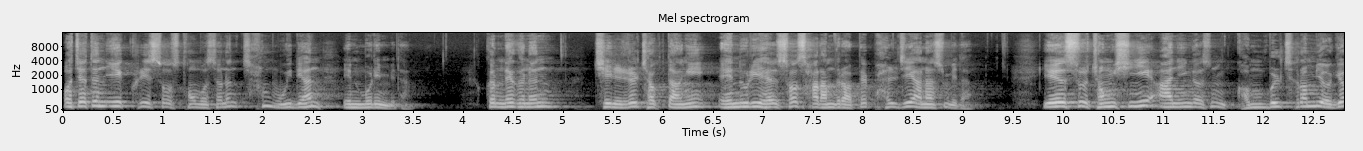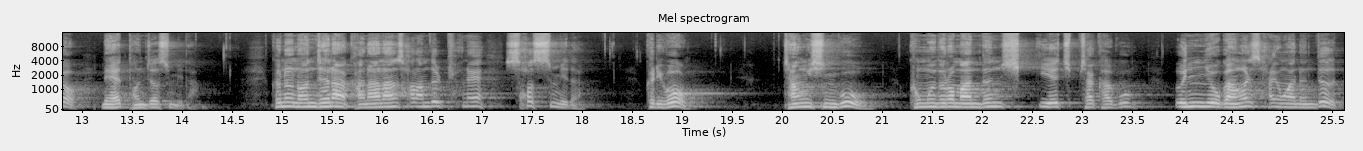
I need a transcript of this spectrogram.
어쨌든 이 크리스토스 토머스는 참 위대한 인물입니다. 그런데 그는 진리를 적당히 애누리해서 사람들 앞에 팔지 않았습니다. 예수 정신이 아닌 것은 건불처럼 여겨 내 던졌습니다. 그는 언제나 가난한 사람들 편에 섰습니다. 그리고 장신구 금문으로 만든 식기에 집착하고 은요강을 사용하는 듯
